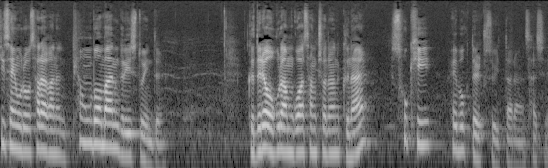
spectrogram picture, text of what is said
희생으로 살아가는 평범한 그리스도인들 그들의 억울함과 상처는 그날 속히 회복될 수 있다라는 사실.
